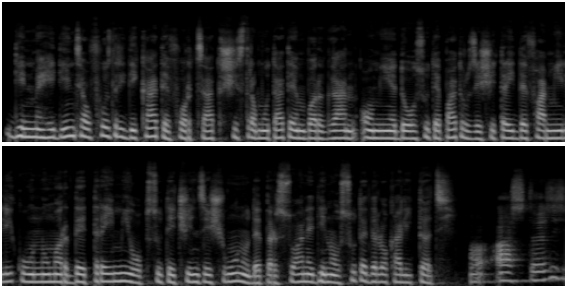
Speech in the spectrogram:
Din Mehedinți au fost ridicate forțat și strămutate în Bărgan 1243 de familii cu un număr de 3851 de persoane din 100 de localități. Astăzi,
